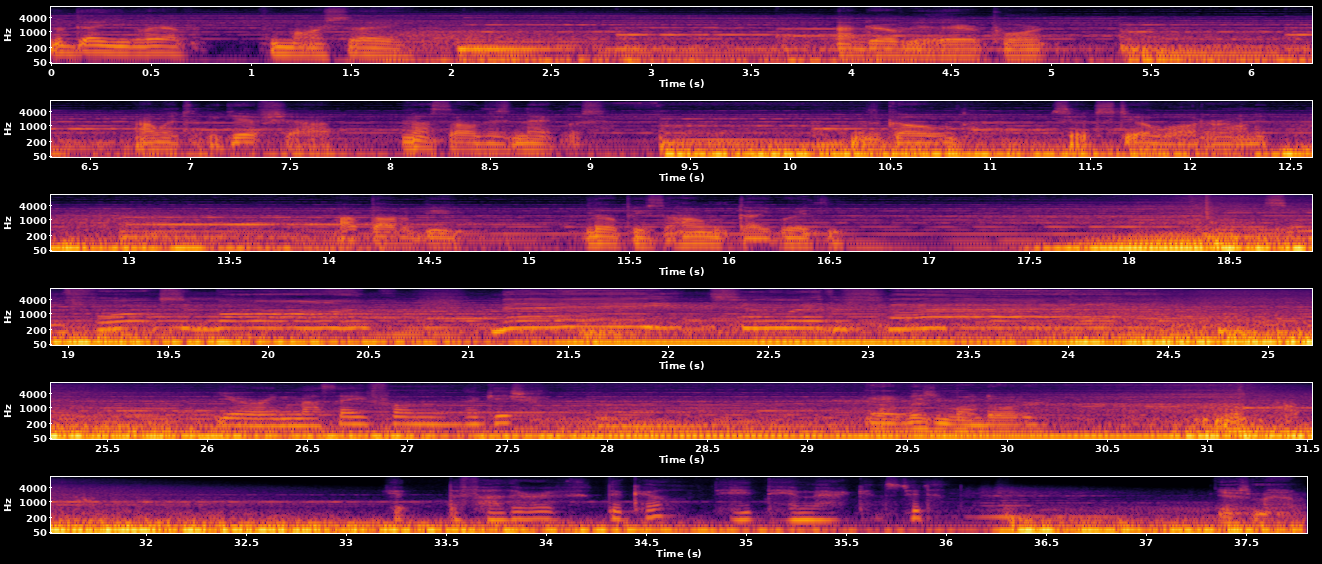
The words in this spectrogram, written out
The day you left for Marseille, I drove you to the airport. I went to the gift shop and I saw this necklace. It was gold, said Stillwater on it. I thought it'd be a little piece of home to take with you. Some folks are born made to wear the flag. You're in Marseille for vacation? Yeah, visit my daughter. You're the father of the girl, the, the American student? Yes, ma'am.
